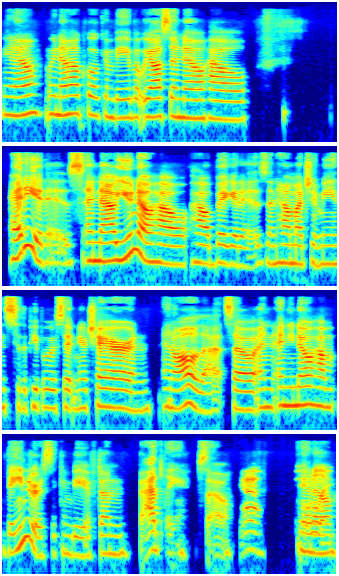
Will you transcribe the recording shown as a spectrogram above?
you know we know how cool it can be but we also know how petty it is. And now you know how how big it is and how much it means to the people who sit in your chair and and all of that. So and and you know how dangerous it can be if done badly. So yeah totally. you know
